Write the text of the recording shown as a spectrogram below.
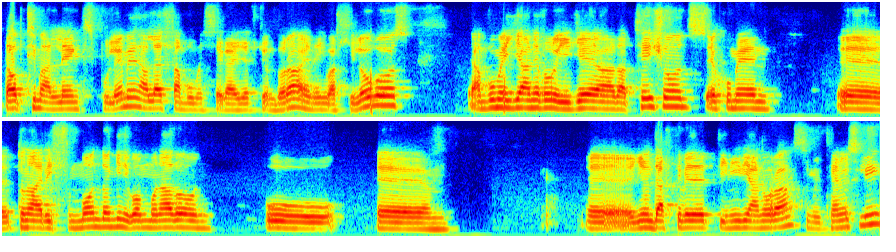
τα optimal lengths που λέμε, αλλά δεν θα μπούμε σε κάτι τέτοιο τώρα, δεν υπάρχει λόγος. Αν πούμε για νευρολογικές adaptations, έχουμε ε, τον αριθμό των κινητικών μονάδων που ε, ε, γίνονται activated την ίδια ώρα, simultaneously.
